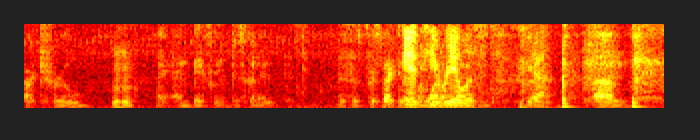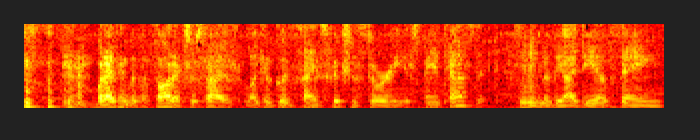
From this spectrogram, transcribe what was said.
are true. Mm-hmm. I, am basically just going to. This is perspective. Anti-realist. Yeah. Um, but I think that the thought exercise, like a good science fiction story, is fantastic. Mm-hmm. You know, the idea of saying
